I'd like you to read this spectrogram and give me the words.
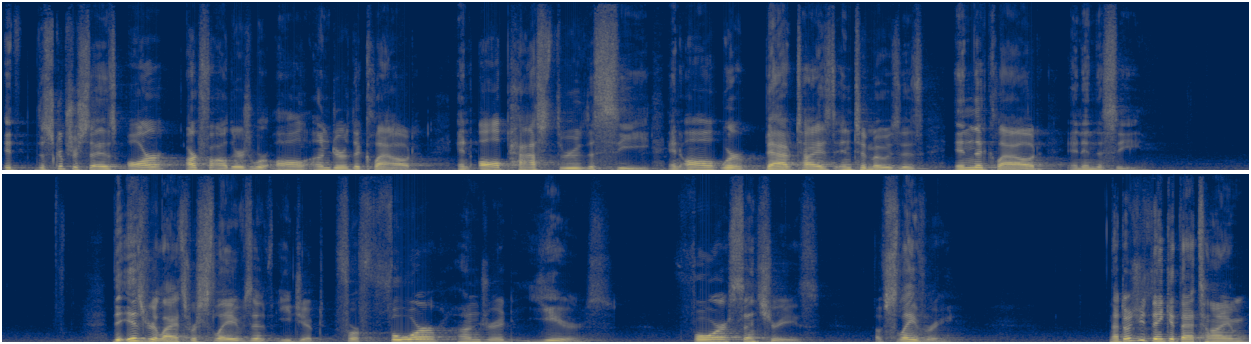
It, the scripture says, our, our fathers were all under the cloud and all passed through the sea, and all were baptized into Moses in the cloud and in the sea. The Israelites were slaves of Egypt for 400 years, four centuries of slavery. Now, don't you think at that time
